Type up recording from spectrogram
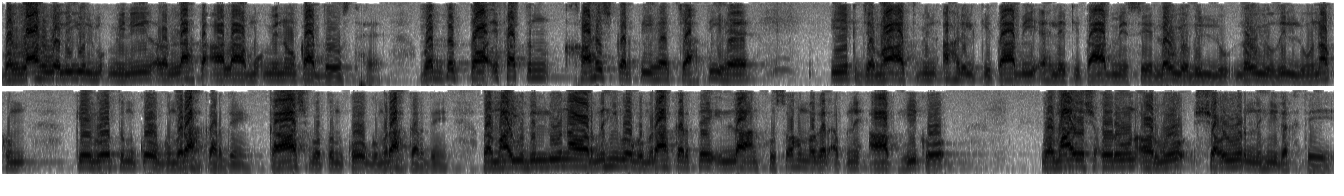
واللہ ولی المؤمنین اور اللہ تعالی مؤمنوں کا دوست ہے۔ ودت طائفت خواہش کرتی ہے، چاہتی ہے۔ ایک جماعت من اہل الکتابی اہل کتاب میں سے لو یضلونکم، کہ وہ تم کو گمراہ کر دیں۔ کاش وہ تم کو گمراہ کر دیں۔ وما یضلون اور نہیں وہ گمراہ کرتے الا انفسهم مگر اپنے آپ ہی کو۔ وما یشعرون اور وہ شعور نہیں رکھتے۔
